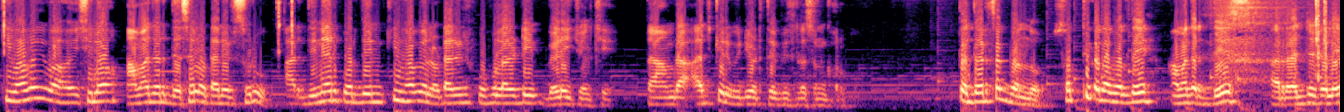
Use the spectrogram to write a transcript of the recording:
কিভাবেই বা হয়েছিল আমাদের দেশে লটারির শুরু? আর দিনের পর দিন কীভাবে লটারির পপুলারিটি বেড়েই চলছে? তা আমরা আজকের ভিডিওতে বিশ্লেষণ করব। তো দর্শক বন্ধু, সত্যি কথা বলতে আমাদের দেশ আর রাজ্য চলে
